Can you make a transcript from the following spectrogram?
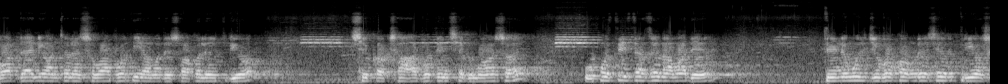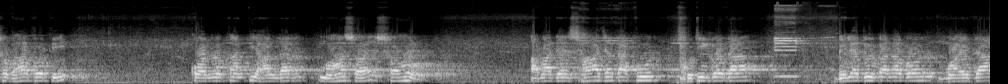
গডদায়নী অঞ্চলের সভাপতি আমাদের সকলের প্রিয় শিক্ষক শাহাবুদ্দিন শেখ মহাশয় উপস্থিত আছেন আমাদের তৃণমূল যুব কংগ্রেসের প্রিয় সভাপতি কর্ণকান্তি হালদার মহাশয় সহ আমাদের শাহজাদাপুর, ফুটিগোদা, বেলেদুর্গানগর, ময়দা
